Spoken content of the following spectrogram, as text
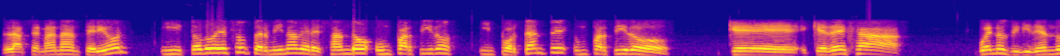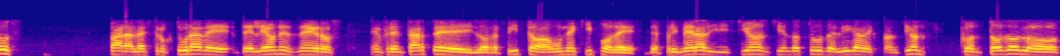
la semana anterior, y todo eso termina aderezando un partido importante, un partido que, que deja buenos dividendos para la estructura de, de Leones Negros. Enfrentarte, y lo repito, a un equipo de, de primera división, siendo tú de liga de expansión, con todos los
